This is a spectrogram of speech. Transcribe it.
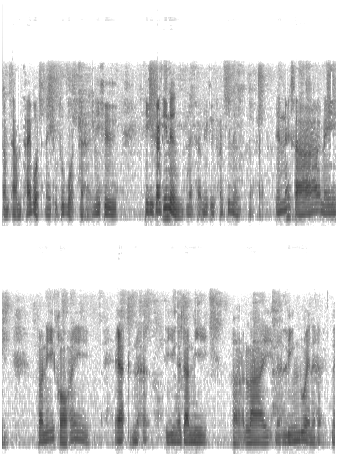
คำถามท้ายบทในทุกๆบทนะฮะนี่คือนี่คือครั้งที่หนึ่งนะครับนี่คือครั้งที่หนึ่งนะครับงั้นนักศึกษาในตอนนี้ขอให้แอดนะฮะจริงอาจารย์มีไลน์นะลิงก์ด้วยนะฮะใน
